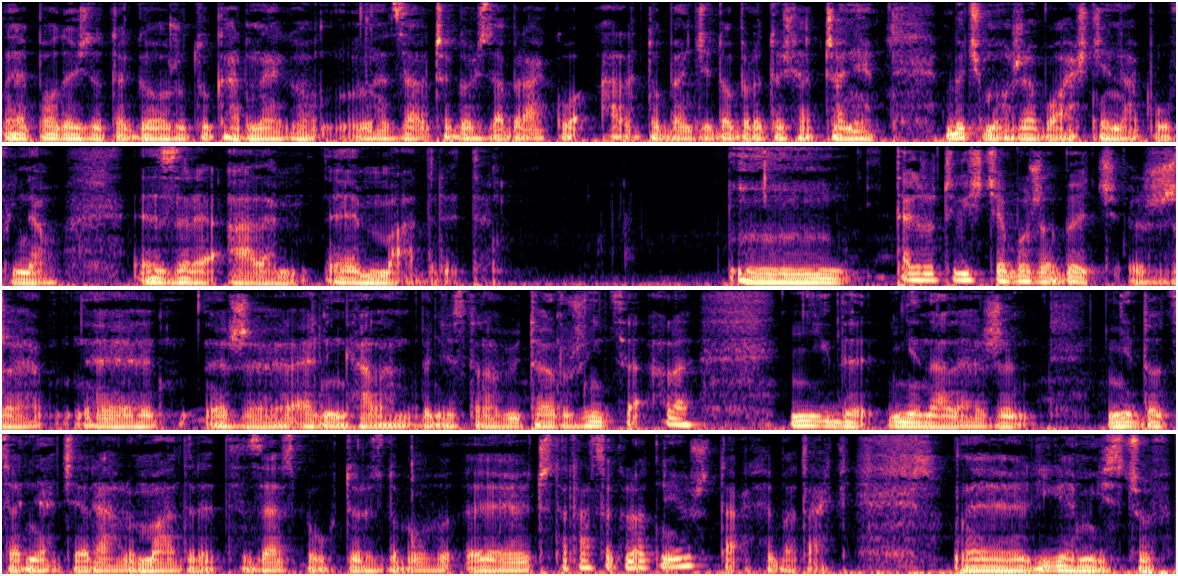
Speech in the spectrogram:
e, podejść do tego rzutu karnego, czegoś zabrakło, ale to będzie dobre doświadczenie, być może właśnie na półfinał z Realem Madryt. Tak rzeczywiście może być, że, e, że Erling Haaland będzie stanowił tę różnicę, ale nigdy nie należy nie doceniać Realu Madryt, zespół, który zdobył 14-krotnie e, już, tak, chyba tak, e, Ligę Mistrzów.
